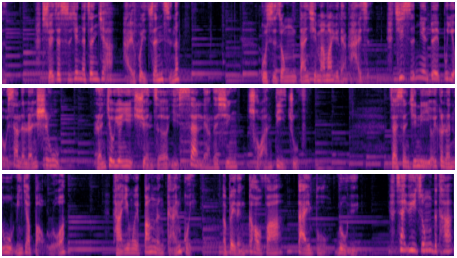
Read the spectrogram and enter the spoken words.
随着时间的增加，还会增值呢。故事中，单亲妈妈与两个孩子，其实面对不友善的人事物，仍旧愿意选择以善良的心传递祝福。在圣经里有一个人物名叫保罗，他因为帮人赶鬼而被人告发、逮捕、入狱。在狱中的他，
